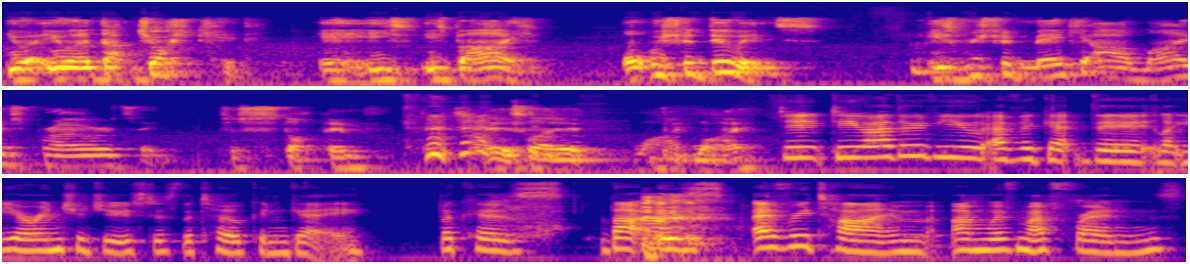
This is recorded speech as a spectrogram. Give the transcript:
you you heard that Josh kid? Yeah, he's he's bi. What we should do is, is we should make it our lives priority to stop him. It's like why why? Do do you either of you ever get the like you're introduced as the token gay? Because that is every time I'm with my friends,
